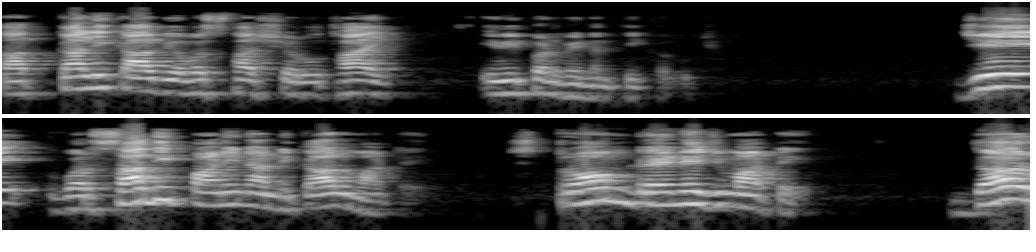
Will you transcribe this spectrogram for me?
તાત્કાલિક આ વ્યવસ્થા શરૂ થાય એવી પણ વિનંતી કરું છું. જે વરસાદી પાણીના નિકાલ માટે સ્ટ્રોમ ડ્રેનેજ માટે દર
